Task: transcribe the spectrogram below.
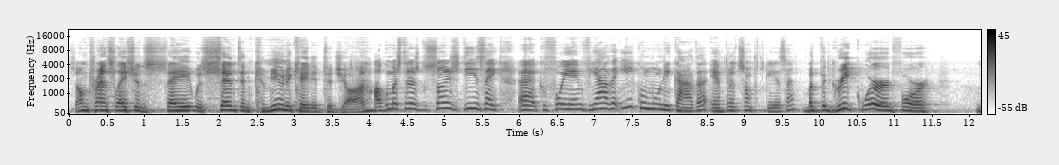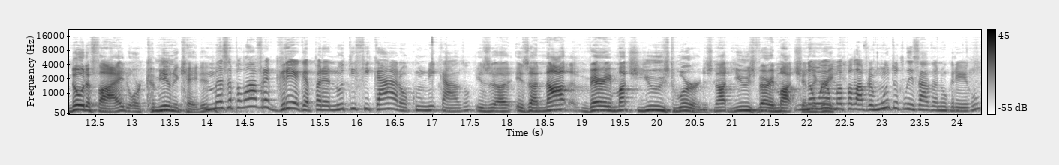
Some translations say it was sent and communicated to John. Algumas traduções dizem ah, que foi enviada e comunicada, é a tradução portuguesa, But the Greek word for notified or communicated mas a palavra grega para notificar ou comunicado is a, is a not very much used word. It's not used very much in the não é Greek. uma palavra muito utilizada no grego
